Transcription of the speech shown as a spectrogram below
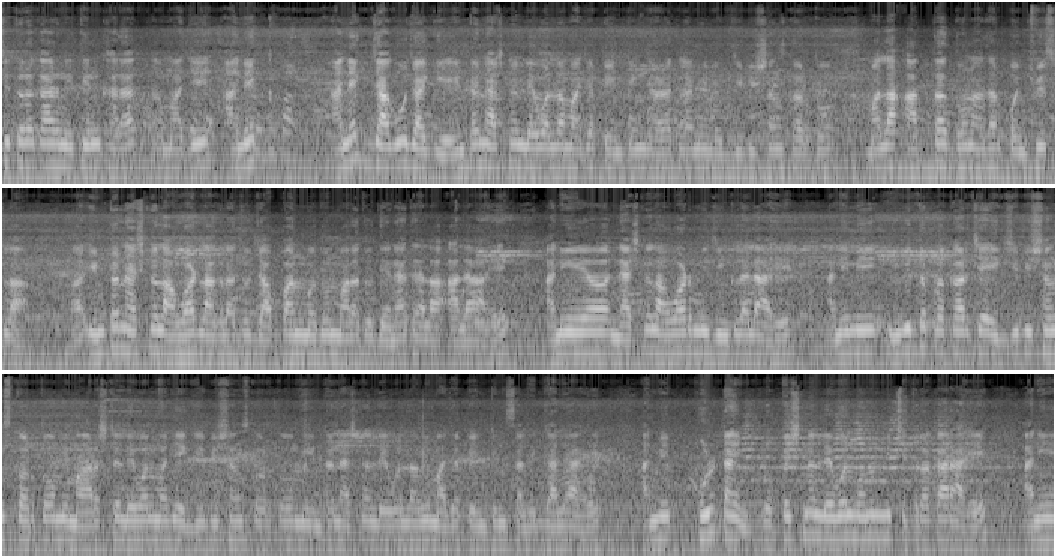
चित्रकार नितीन खरात. माझे अनेक अनेक जागोजागी इंटरनॅशनल लेवलला माझ्या पेंटिंग झळकल्या मी एक्झिबिशन्स करतो. मला आत्ता दोन हजार पंचवीसला इंटरनॅशनल अवॉर्ड लागला जो जापानमधून मला तो देण्यात आला आला आहे. आणि नॅशनल अवॉर्ड मी जिंकलेला आहे. आणि मी विविध प्रकारचे एक्झिबिशन्स करतो. मी महाराष्ट्र लेवलमध्ये एक्झिबिशन्स करतो. मी इंटरनॅशनल लेवलला मी माझ्या पेंटिंग सिलेक्ट झाल्या आहेत. आणि मी फुल टाईम प्रोफेशनल लेवल म्हणून मी चित्रकार आहे. आणि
